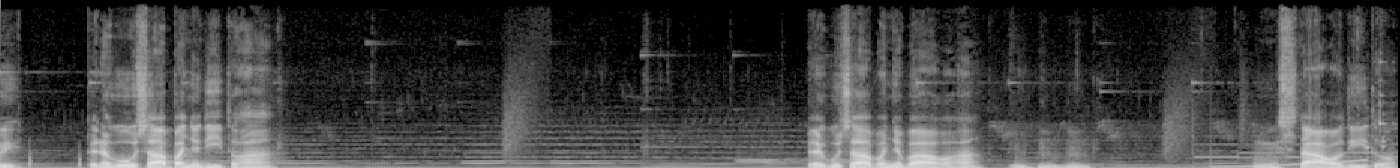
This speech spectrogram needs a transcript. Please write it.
Uy, pinag-uusapan niyo dito ha? Pinag-uusapan niyo ba ako ha? Mm-hmm. Ako dito.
